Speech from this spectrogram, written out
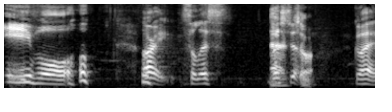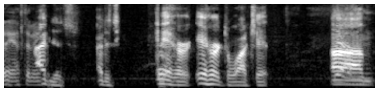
Evil. All right, so let's let's Yeah, ju- so- go ahead, Anthony. I just, I just, it hurt. It hurt to watch it. Yeah, um,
